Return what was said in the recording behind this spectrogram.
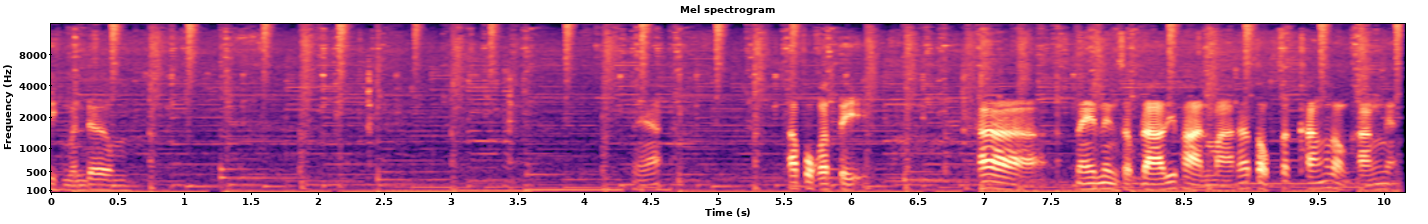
อีกเหมือนเดิมนะฮะถ้าปกติ ถ้าในหนึ่งสัปดาห์ที่ผ่านมา ถ้าตกสักครั้งสองครั้งเนี่ย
